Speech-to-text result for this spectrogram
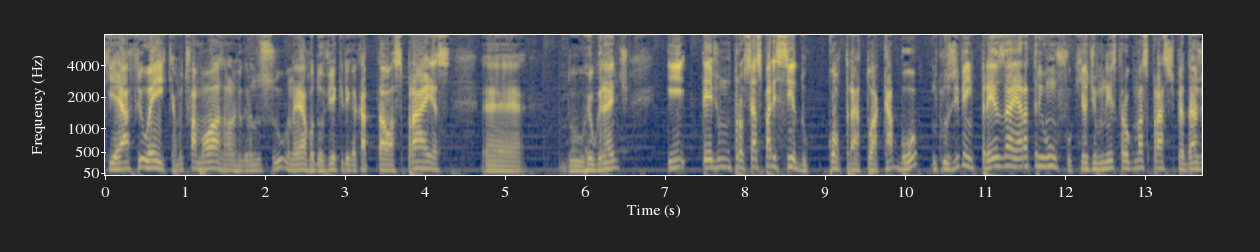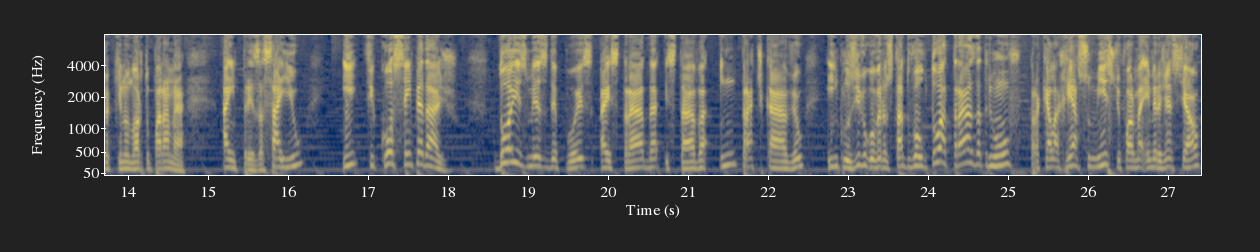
que é a Freeway, que é muito famosa lá no Rio Grande do Sul, né? A rodovia que liga a capital às praias é, do Rio Grande. E teve um processo parecido contrato acabou, inclusive a empresa era Triunfo, que administra algumas praças de pedágio aqui no norte do Paraná. A empresa saiu e ficou sem pedágio. Dois meses depois, a estrada estava impraticável. Inclusive, o governo do estado voltou atrás da Triunfo para que ela reassumisse de forma emergencial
